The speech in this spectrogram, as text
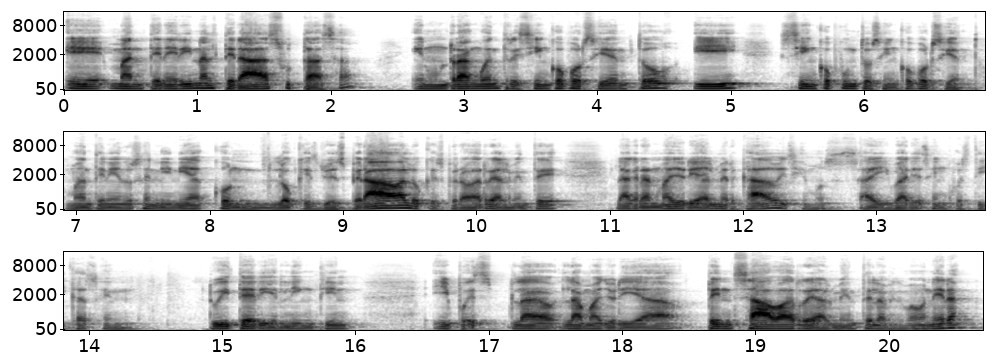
eh, mantener inalterada su tasa en un rango entre 5% y 5.5%, manteniéndose en línea con lo que yo esperaba, lo que esperaba realmente la gran mayoría del mercado. Hicimos ahí varias encuesticas en Twitter y en LinkedIn y pues la, la mayoría pensaba realmente de la misma manera.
